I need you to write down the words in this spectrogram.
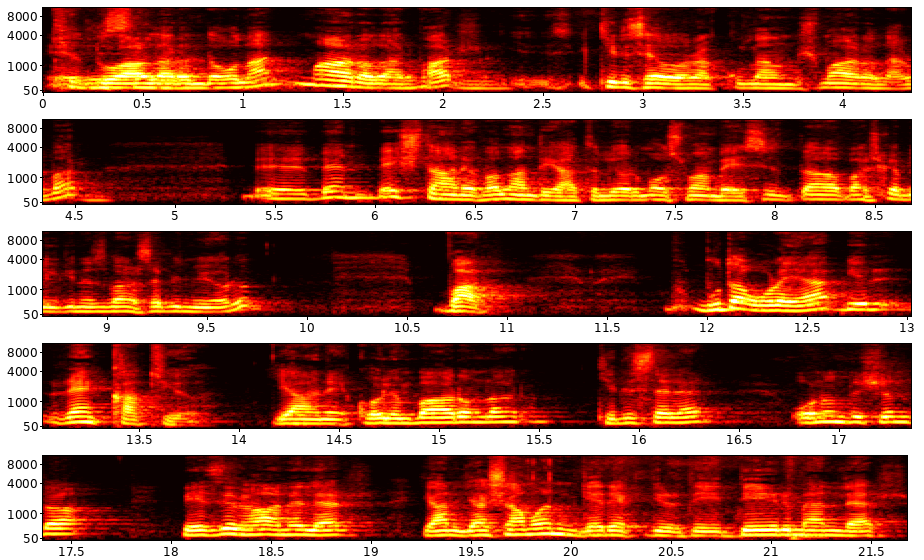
Kiliseler. duvarlarında olan mağaralar var. Kilise olarak kullanılmış mağaralar var. E, ben 5 tane falan diye hatırlıyorum Osman Bey. Siz daha başka bilginiz varsa bilmiyorum. Var. Bu da oraya bir renk katıyor. Yani kolumbarumlar, kiliseler, onun dışında bezirhaneler, yani yaşamın gerektirdiği değirmenler,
